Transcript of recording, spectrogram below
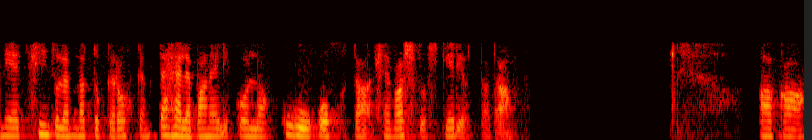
nii et siin tuleb natuke rohkem tähelepanelik olla, kuhu kohta see vastus kirjutada. aga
